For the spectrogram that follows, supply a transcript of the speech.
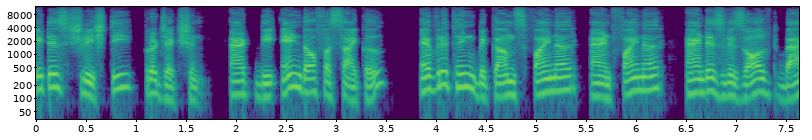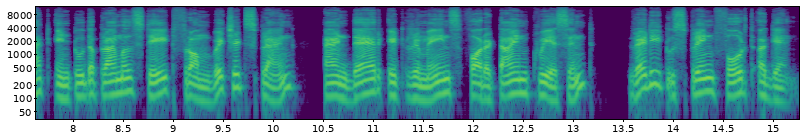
It is Shrishti projection. At the end of a cycle, everything becomes finer and finer and is resolved back into the primal state from which it sprang, and there it remains for a time quiescent, ready to spring forth again.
